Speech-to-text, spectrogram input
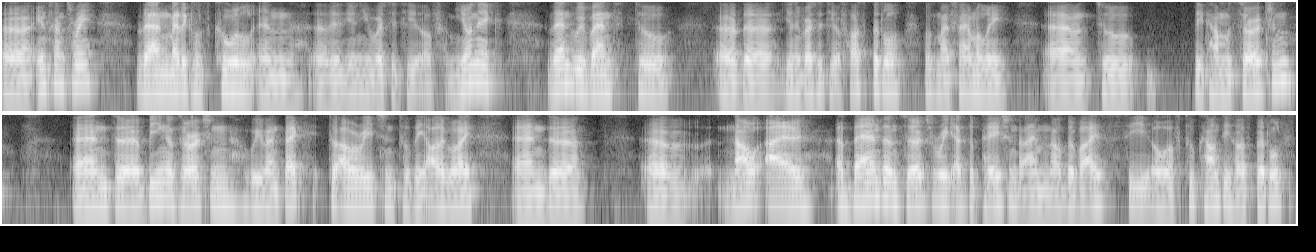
uh, infantry, then medical school in uh, the University of Munich. Then we went to uh, the University of Hospital with my family um, to become a surgeon. And uh, being a surgeon, we went back to our region, to the Allgäu, and uh, uh, now I abandoned surgery at the patient. I am now the vice CEO of two county hospitals,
